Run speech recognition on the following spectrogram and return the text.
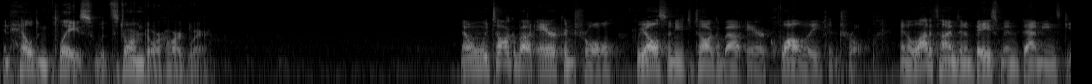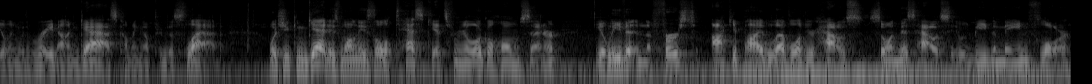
and held in place with storm door hardware. Now when we talk about air control, we also need to talk about air quality control. And a lot of times in a basement, that means dealing with radon gas coming up through the slab. What you can get is one of these little test kits from your local home center. You leave it in the first occupied level of your house. So in this house, it would be the main floor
